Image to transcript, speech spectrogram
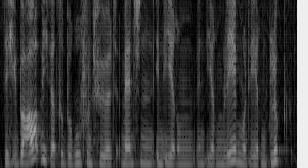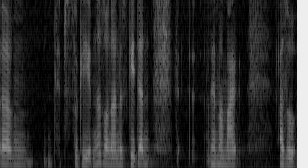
sich überhaupt nicht dazu berufen fühlt, Menschen in ihrem, in ihrem Leben und ihrem Glück ähm, Tipps zu geben, ne? sondern es geht dann, wenn man mal, also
